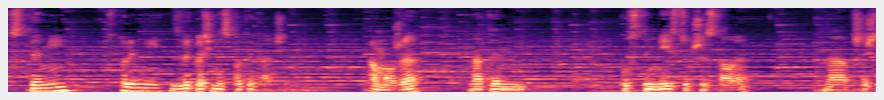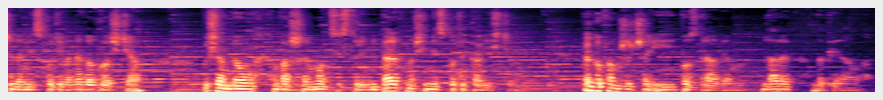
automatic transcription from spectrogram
z tymi, z którymi zwykle się nie spotykacie. A może na tym pustym miejscu przy stole, na krześle niespodziewanego gościa, usiądą wasze emocje, z którymi dawno się nie spotykaliście. Tego wam życzę i pozdrawiam. Darek Dopierała.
